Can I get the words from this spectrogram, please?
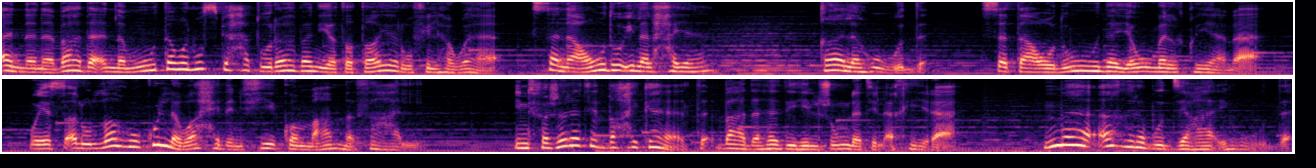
أننا بعد أن نموت ونصبح ترابا يتطاير في الهواء سنعود إلى الحياة؟ قال هود ستعودون يوم القيامة ويسأل الله كل واحد فيكم عما فعل. انفجرت الضحكات بعد هذه الجملة الأخيرة. ما أغرب ادعاء هود؟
